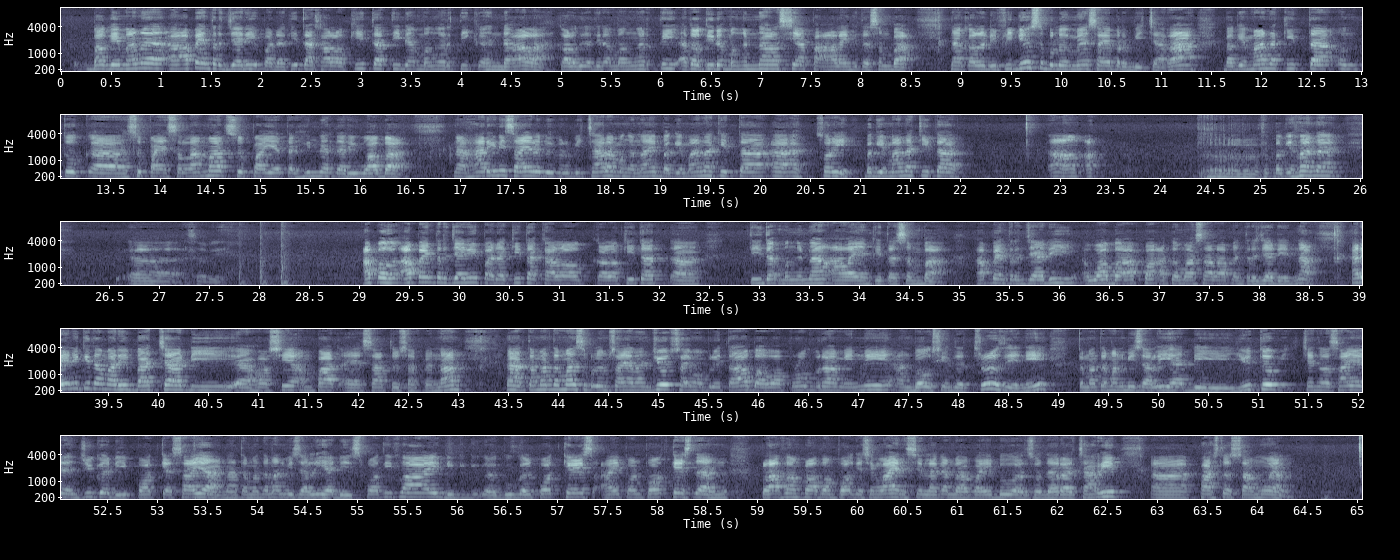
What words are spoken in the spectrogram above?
bagaimana eh, apa yang terjadi pada kita kalau kita tidak mengerti kehendak Allah, kalau kita tidak mengerti atau tidak mengenal siapa Allah yang kita sembah. Nah, kalau di video sebelumnya saya berbicara bagaimana kita untuk uh, supaya selamat, supaya terhindar dari wabah. Nah, hari ini saya lebih berbicara mengenai bagaimana kita uh, sorry, bagaimana kita um, bagaimana uh, sorry apa apa yang terjadi pada kita kalau kalau kita uh, tidak mengenal Allah yang kita sembah? Apa yang terjadi? Wabah apa atau masalah apa yang terjadi? Nah hari ini kita mari baca di uh, Hosea 4 ayat 1 sampai 6 Nah, teman-teman sebelum saya lanjut, saya mau beritahu bahwa program ini Unboxing the Truth ini teman-teman bisa lihat di YouTube channel saya dan juga di podcast saya. Nah, teman-teman bisa lihat di Spotify, di uh, Google Podcast, iPhone Podcast dan platform-platform podcast yang lain. Silakan Bapak Ibu atau Saudara cari uh, Pastor Samuel.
